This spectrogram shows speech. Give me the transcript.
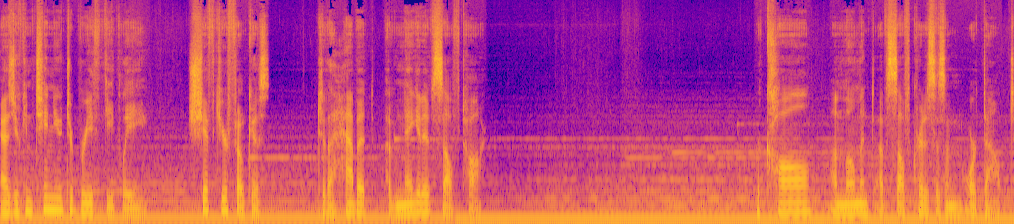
As you continue to breathe deeply, shift your focus to the habit of negative self talk. Recall a moment of self criticism or doubt.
